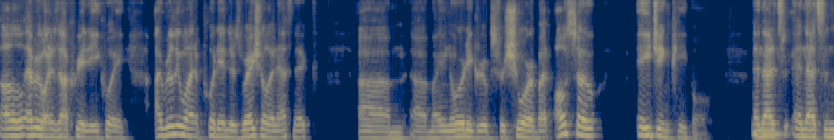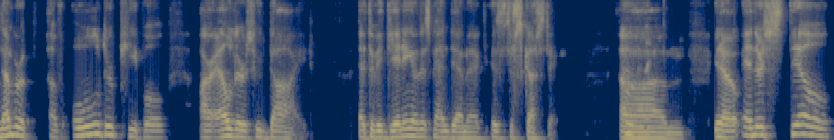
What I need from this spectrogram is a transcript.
I'll, everyone is not created equally. I really want to put in there's racial and ethnic um, uh, minority groups for sure, but also aging people, and mm-hmm. that's and that's the number of, of older people, our elders who died at the beginning of this pandemic is disgusting. Um, you know, and there's still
